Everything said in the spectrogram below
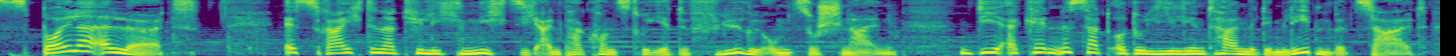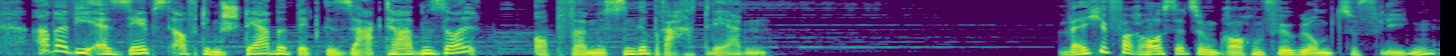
Spoiler Alert! Es reichte natürlich nicht, sich ein paar konstruierte Flügel umzuschnallen. Die Erkenntnis hat Otto Lilienthal mit dem Leben bezahlt. Aber wie er selbst auf dem Sterbebett gesagt haben soll, Opfer müssen gebracht werden. Welche Voraussetzungen brauchen Vögel, um zu fliegen?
